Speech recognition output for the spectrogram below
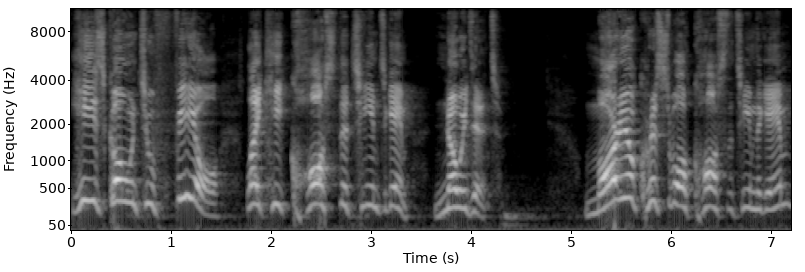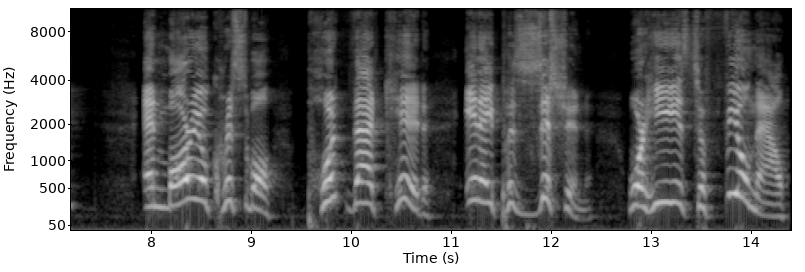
he's going to feel like he cost the team the game. No, he didn't. Mario Cristobal cost the team the game, and Mario Cristobal put that kid in a position where he is to feel now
